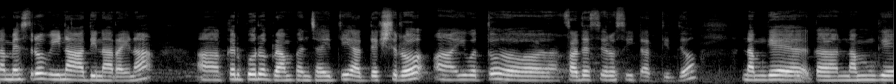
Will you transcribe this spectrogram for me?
ನಮ್ಮ ಹೆಸರು ವೀಣಾ ಆದಿನಾರಾಯಣ. ಕರ್ಪೂರ ಗ್ರಾಮ ಪಂಚಾಯಿತಿ ಅಧ್ಯಕ್ಷರು. ಇವತ್ತು ಸದಸ್ಯರು ಸೀಟ್ ಹತ್ತಿದ್ದು. ನಮಗೆ ನಮಗೆ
